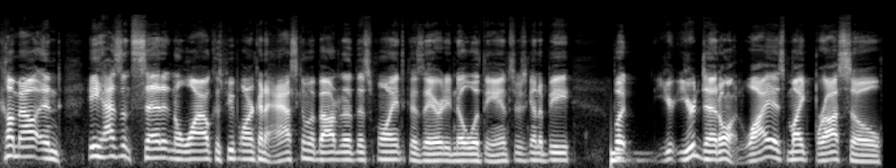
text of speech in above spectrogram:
come out and he hasn't said it in a while because people aren't going to ask him about it at this point because they already know what the answer is going to be. But you're, you're dead on. Why is Mike Brosseau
